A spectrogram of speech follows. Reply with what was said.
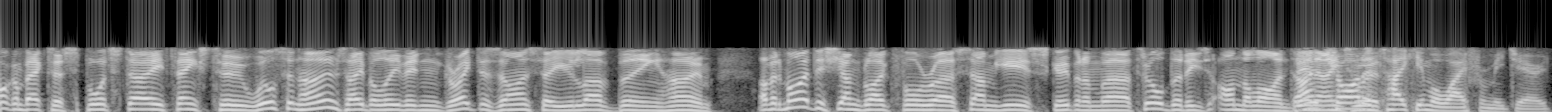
Welcome back to Sports Day. Thanks to Wilson Homes. They believe in great design, so you love being home. I've admired this young bloke for uh, some years, Scoop, and I'm uh, thrilled that he's on the line. Don't ben try Ainsworth. to take him away from me, Jared.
